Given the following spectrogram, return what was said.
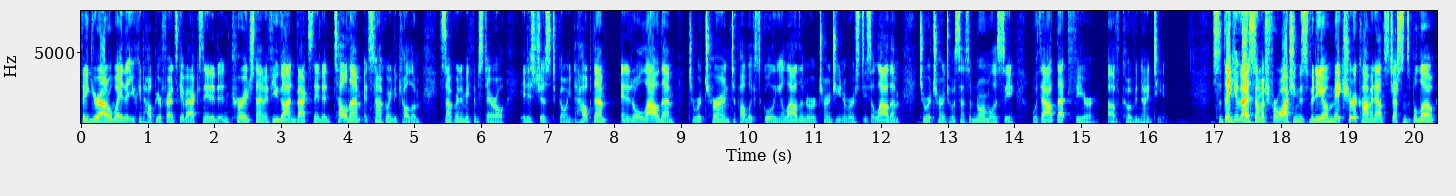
Figure out a way that you can help your friends get vaccinated. Encourage them. If you gotten vaccinated, tell them it's not going to kill them. It's not going to make them sterile. It is just going to help them, and it'll allow them to return to public schooling, allow them to return to universities, allow them to return to a sense of normalcy without that fear of COVID 19. So thank you guys so much for watching this video. Make sure to comment down suggestions below.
